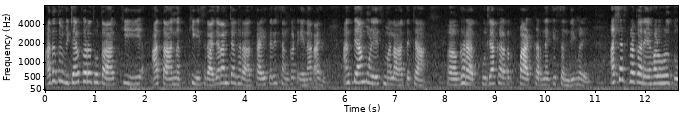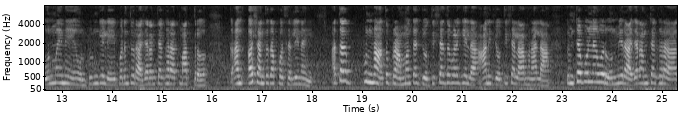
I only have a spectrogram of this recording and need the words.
आता तो विचार करत होता की आता नक्कीच राजारामच्या घरात काहीतरी संकट येणार आहे आणि त्यामुळेच मला त्याच्या घरात पूजा कर पाठ करण्याची संधी मिळेल. अशाच प्रकारे हळूहळू दोन महिने उलटून गेले परंतु राजारामच्या घरात मात्र अशांतता पसरली नाही. आता पुन्हा तो ब्राह्मण त्या ज्योतिषाजवळ गेला आणि ज्योतिषाला म्हणाला तुमच्या बोलण्यावरून मी राजारामच्या घरात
